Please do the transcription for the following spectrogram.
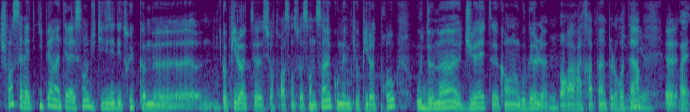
je pense que ça va être hyper intéressant d'utiliser des trucs comme euh, Copilot euh, sur 365 ou même Copilot Pro ou demain Duet quand Google aura rattrapé un peu le retard. Oui, ouais. Euh, Ouais.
